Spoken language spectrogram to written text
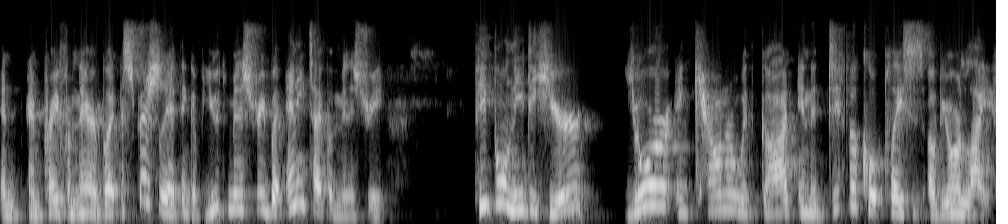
and and pray from there. But especially I think of youth ministry, but any type of ministry, people need to hear your encounter with God in the difficult places of your life.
